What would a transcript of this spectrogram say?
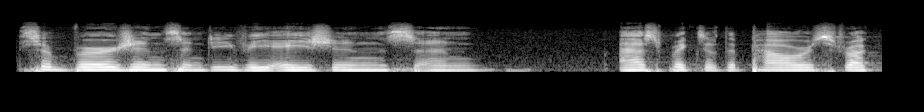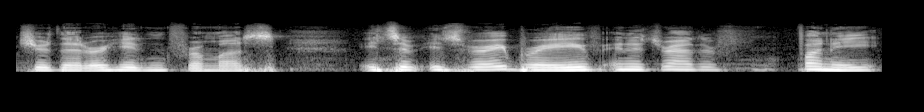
subversions and deviations and aspects of the power structure that are hidden from us. It's, a, it's very brave, and it's rather funny.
